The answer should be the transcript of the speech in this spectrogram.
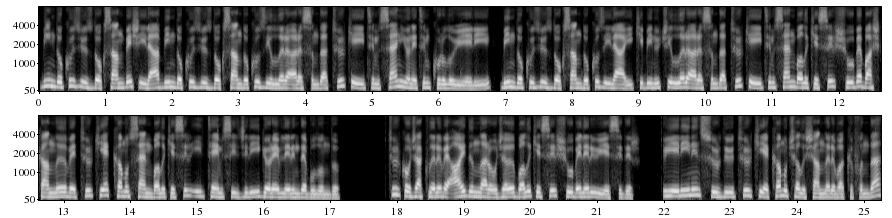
1995 ila 1999 yılları arasında Türk Eğitim Sen Yönetim Kurulu üyeliği, 1999 ila 2003 yılları arasında Türk Eğitim Sen Balıkesir Şube Başkanlığı ve Türkiye Kamu Sen Balıkesir İl Temsilciliği görevlerinde bulundu. Türk Ocakları ve Aydınlar Ocağı Balıkesir Şubeleri üyesidir. Üyeliğinin sürdüğü Türkiye Kamu Çalışanları Vakfı'nda,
